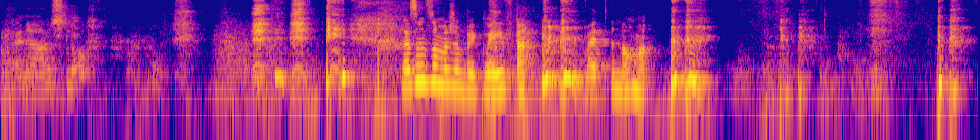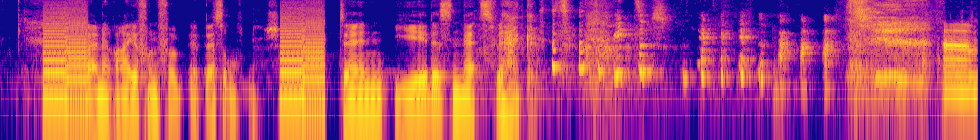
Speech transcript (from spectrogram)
Dein Arschloch. Lass uns nochmal schon bei Wave. Ah, weiter, nochmal. Eine Reihe von Verbesserungen. Denn jedes Netzwerk. Ähm,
